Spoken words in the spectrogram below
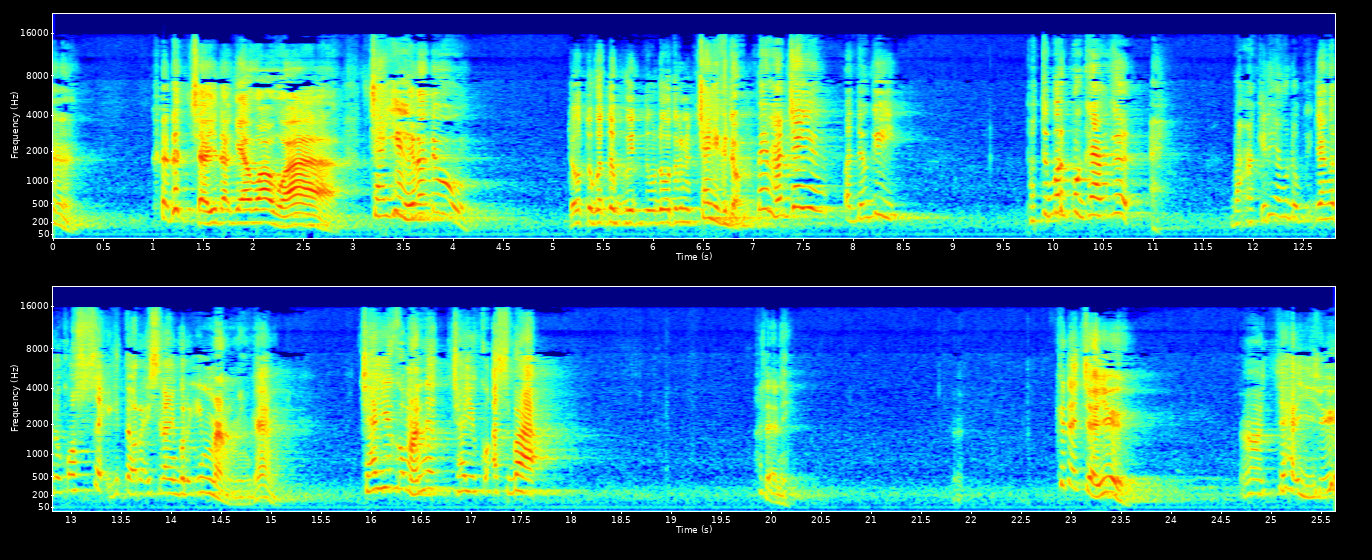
Hmm. Kau dah percaya tak gaya wawa? Percayalah tu. Doktor kata begitu. Doktor kata, percaya ke dok? Memang percaya. Lepas tu pergi. Lepas tu berpegang ke? Eh, bang akhirnya jangan duk, jangan duk kosek kita orang Islam yang beriman ni kan. Cahaya kau mana? Cahaya kau asbab. Ada ni. Kena cahaya. Ha, cahaya.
